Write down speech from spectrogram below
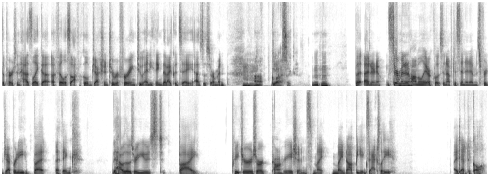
the person has like a, a philosophical objection to referring to anything that I could say as a sermon Mhm. uh, yeah. Classic. But I don't know. Sermon and homily are close enough to synonyms for Jeopardy, but I think how those are used by preachers or congregations might might not be exactly identical.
